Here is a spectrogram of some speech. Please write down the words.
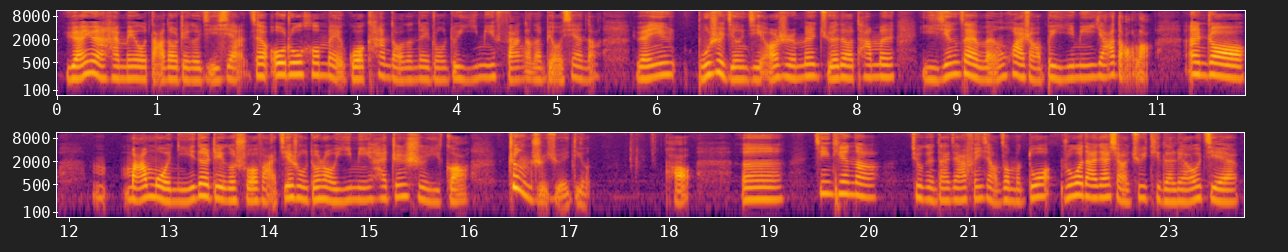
远远还没有达到这个极限。在欧洲和美国看到的那种对移民反感的表现呢？原因不是经济，而是人们觉得他们已经在文化上被移民压倒了。按照马莫尼的这个说法，接受多少移民还真是一个政治决定。好，嗯，今天呢就跟大家分享这么多。如果大家想具体的了解，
